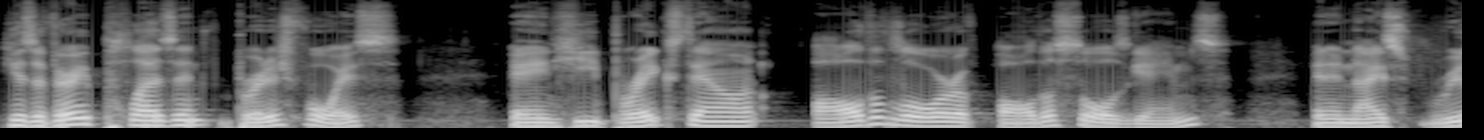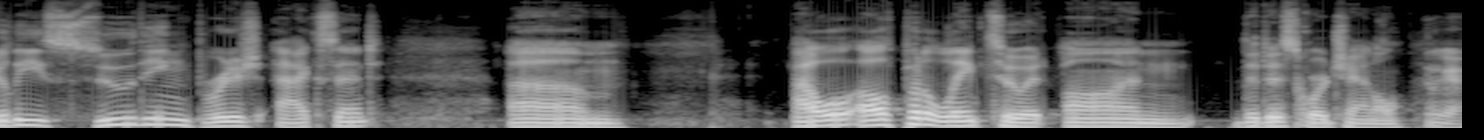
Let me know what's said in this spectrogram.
he has a very pleasant British voice, and he breaks down all the lore of all the Souls games in a nice, really soothing British accent. Um, I'll I'll put a link to it on the Discord channel. Okay.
